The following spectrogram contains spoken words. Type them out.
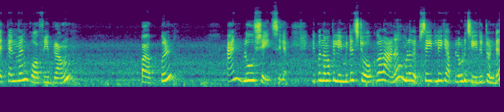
second one coffee brown purple and blue ഷെയ്ഡ്സിൽ. ഇപ്പോൾ നമുക്ക് ലിമിറ്റഡ് സ്റ്റോക്കുകളാണ് നമ്മൾ വെബ്സൈറ്റിലേക്ക് അപ്ലോഡ് ചെയ്തിട്ടുണ്ട്.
